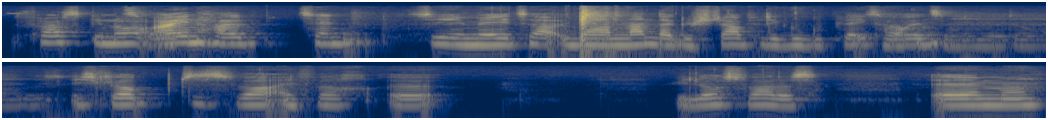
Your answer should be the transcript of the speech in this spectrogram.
fast genau Zwei. eineinhalb Zentimeter übereinander gestapelte Google Play Zwei Karten. Zentimeter war das. Ich glaube, das war einfach. Äh, wie los war das? Ähm.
